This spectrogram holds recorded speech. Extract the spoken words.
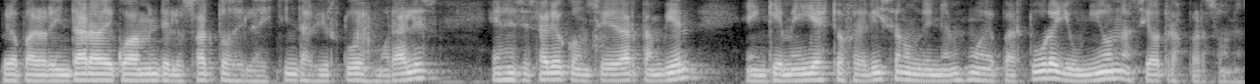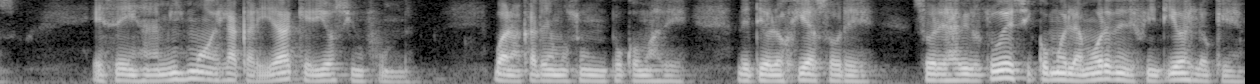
Pero para orientar adecuadamente los actos de las distintas virtudes morales, es necesario considerar también en qué medida estos realizan un dinamismo de apertura y unión hacia otras personas. Ese dinamismo es la caridad que Dios infunde. Bueno, acá tenemos un poco más de, teología sobre, sobre las virtudes y cómo el amor en definitiva es lo que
